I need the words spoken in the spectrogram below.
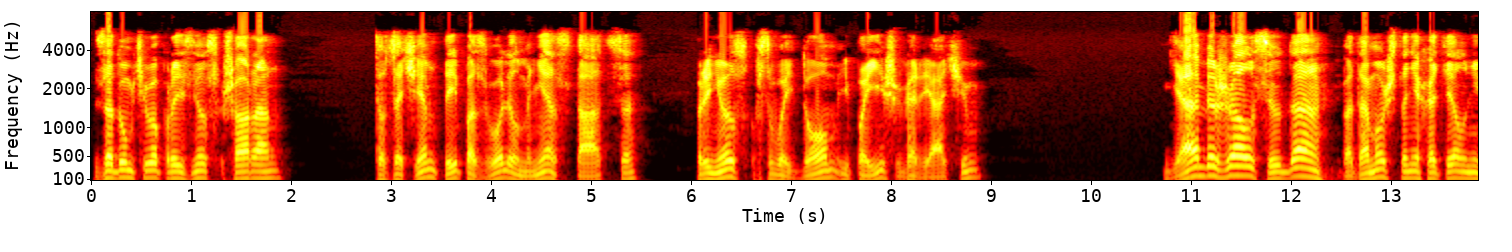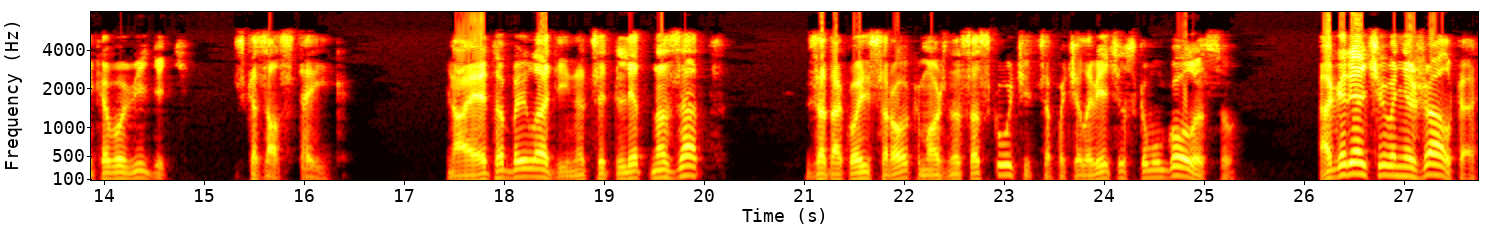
задумчиво произнес Шаран, то зачем ты позволил мне остаться, принес в свой дом и поишь горячим? Я бежал сюда, потому что не хотел никого видеть, сказал старик. Но это было одиннадцать лет назад. — за такой срок можно соскучиться по человеческому голосу. А горячего не жалко,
